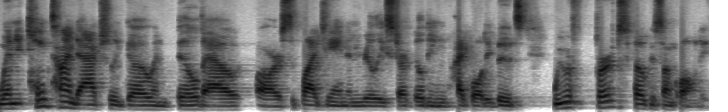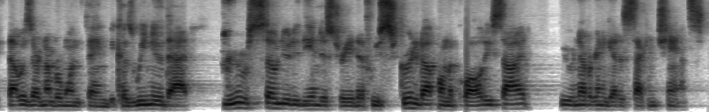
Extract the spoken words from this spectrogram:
when it came time to actually go and build out our supply chain and really start building high quality boots, we were first focused on quality. That was our number one thing because we knew that we were so new to the industry that if we screwed it up on the quality side, we were never going to get a second chance.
